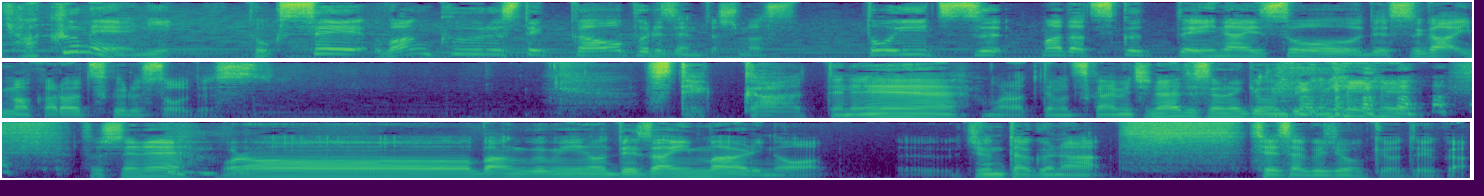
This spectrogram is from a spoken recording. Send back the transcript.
100名に特製ワンクールステッカーをプレゼントします。と言いつつ、まだ作っていないそうですが、今から作るそうです。ステッカーってね、もらっても使い道ないですよね、基本的に。そしてね、この番組のデザイン周りの潤沢な制作状況というか、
